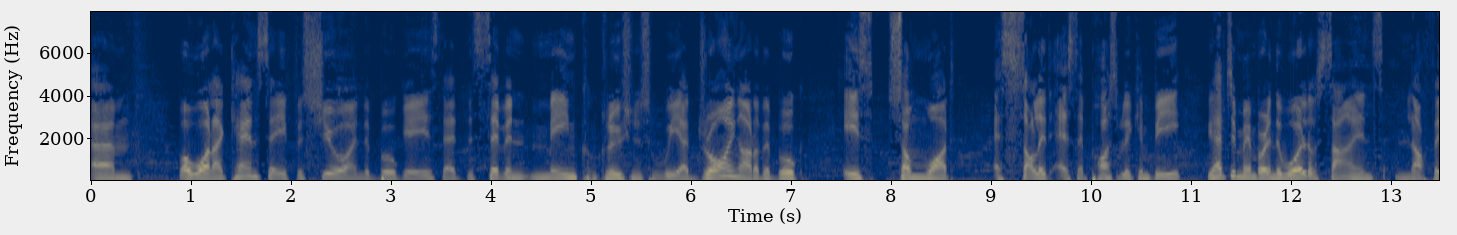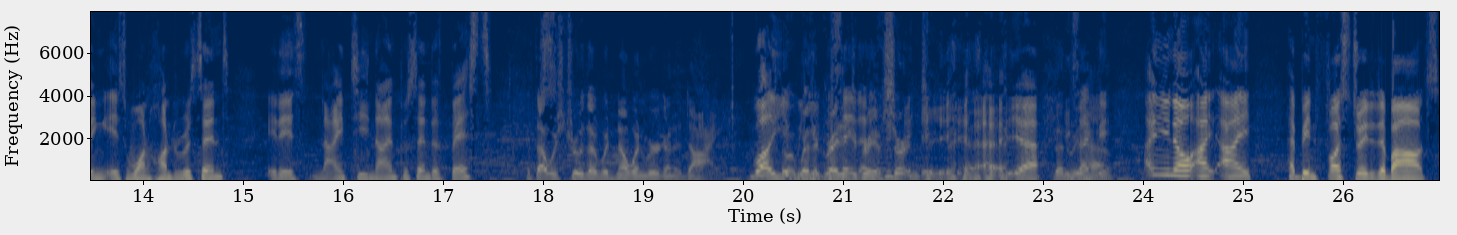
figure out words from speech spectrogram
Um, but what I can say for sure in the book is that the seven main conclusions we are drawing out of the book is somewhat as solid as they possibly can be. You have to remember in the world of science, nothing is 100%. It is 99% at best. If that was true, then we'd know when we were going to die. Well, you, with you a greater degree that. of certainty. yeah, yeah, exactly. And you know, I, I have been frustrated about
